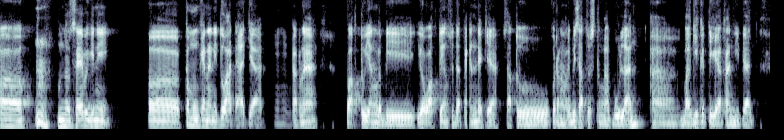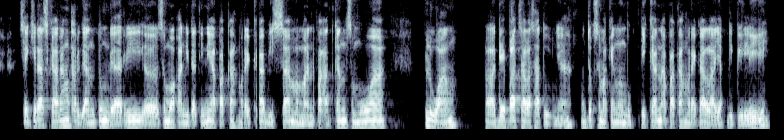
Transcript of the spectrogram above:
Uh, menurut saya begini, uh, kemungkinan itu ada aja. Mm -hmm. Karena waktu yang lebih ya waktu yang sudah pendek ya satu kurang lebih satu setengah bulan uh, bagi ketiga kandidat saya kira sekarang tergantung dari uh, semua kandidat ini apakah mereka bisa memanfaatkan semua peluang uh, debat salah satunya untuk semakin membuktikan apakah mereka layak dipilih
